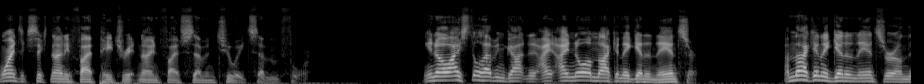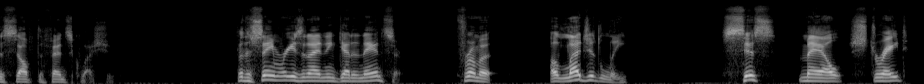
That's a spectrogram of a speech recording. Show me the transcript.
Weinzig 695 Patriot 957 2874. You know, I still haven't gotten it. I, I know I'm not going to get an answer. I'm not going to get an answer on this self defense question. For the same reason I didn't get an answer from a allegedly cis male straight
